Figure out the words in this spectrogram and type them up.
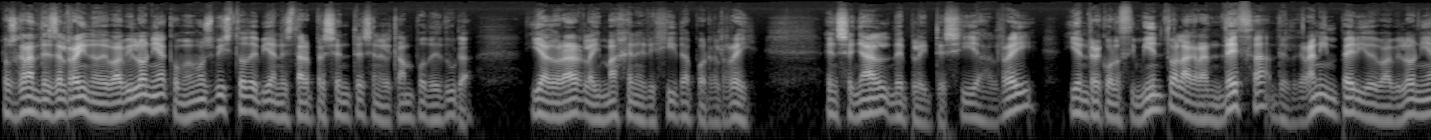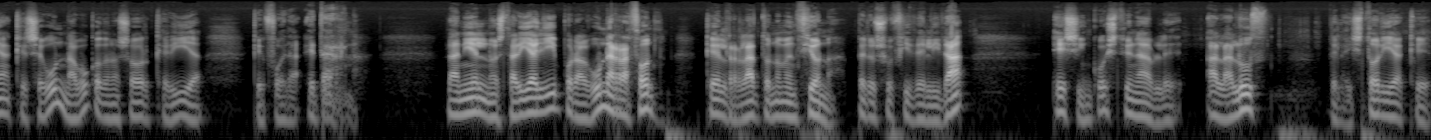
Los grandes del reino de Babilonia, como hemos visto, debían estar presentes en el campo de Dura y adorar la imagen erigida por el rey, en señal de pleitesía al rey y en reconocimiento a la grandeza del gran imperio de Babilonia que según Nabucodonosor quería que fuera eterna. Daniel no estaría allí por alguna razón que el relato no menciona, pero su fidelidad es incuestionable a la luz de la historia que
